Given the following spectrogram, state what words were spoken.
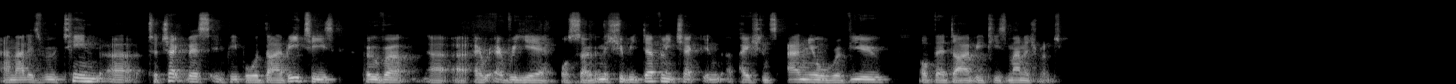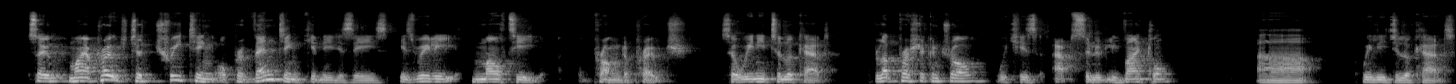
and that is routine uh, to check this in people with diabetes over uh, uh every year or so. And this should be definitely checked in a patient's annual review of their diabetes management. So my approach to treating or preventing kidney disease is really multi-pronged approach. So we need to look at blood pressure control, which is absolutely vital. Uh, we need to look at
